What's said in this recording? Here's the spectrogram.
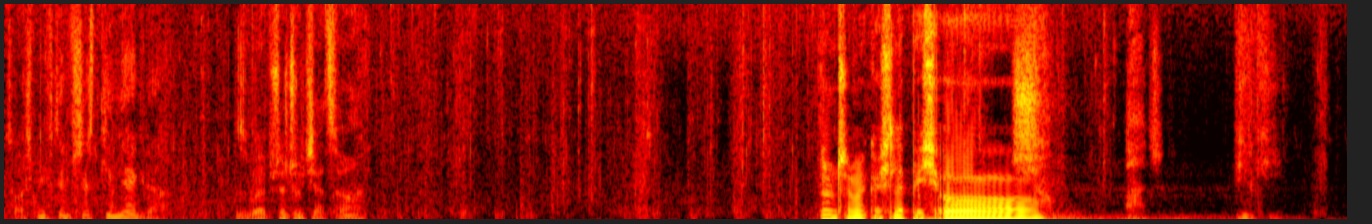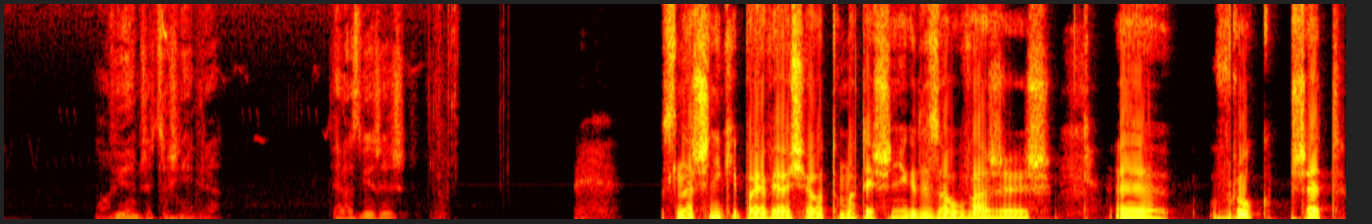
Co Coś mi w tym wszystkim nie gra. Złe przeczucia, co? Włączymy jakoś lepiej się... O, Patrz, wilki. Mówiłem, że coś nie gra. Teraz wierzysz? Znaczniki pojawiają się automatycznie, gdy zauważysz e, wróg przed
